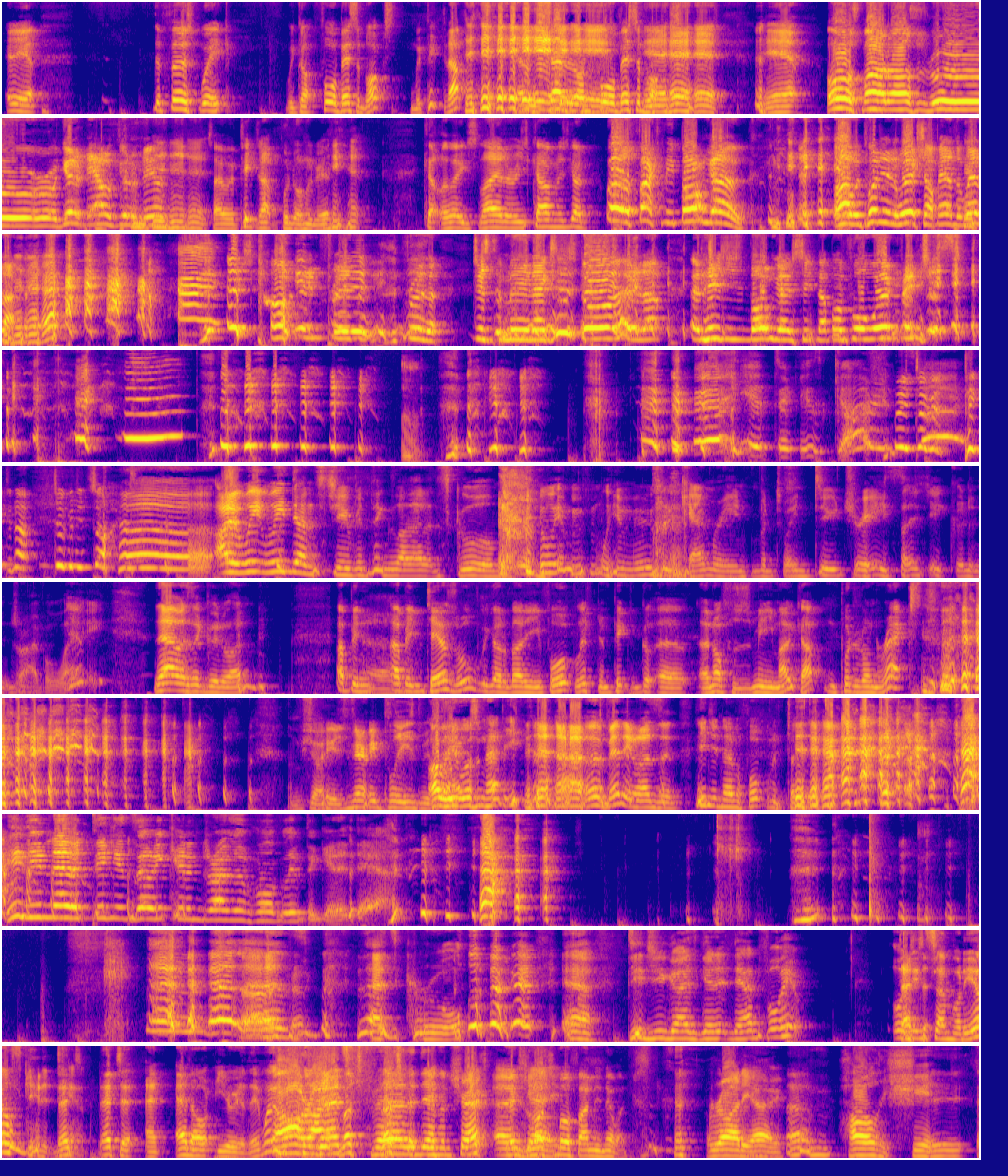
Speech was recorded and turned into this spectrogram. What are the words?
Anyhow, the first week we got four Besser blocks. We picked it up and we sat it on four Besser blocks. Yeah. yeah. Oh, smart asses! roar, Get it down, get it down. so we picked it up, put it on the ground. A couple of weeks later, he's come and he's going, Well, the fuck's me bongo? oh, we put it in the workshop out of the weather. He's gone in through the, through the just a man access door, opened up, and here's his bongo sitting up on four workbenches. you took his car we took it, picked it up, took it inside. Uh, I we we done stupid things like that at school. we we moved the Camry in between two trees so she couldn't drive away. That was a good one. Up in Uh. up in Townsville, we got a bloody forklift and picked a, uh, an officer's mini moke up and put it on the racks. I'm sure he was very pleased with oh, that. he wasn't happy. I bet he wasn't. he didn't have a forklift. ticket. he didn't have a ticket, so he couldn't drive the forklift to get it down. That's, that's cruel. yeah. Did you guys get it down for him? Or That's did it. somebody else get it That's down? that's a, an adult area then. All right, that's further down the track. There's lots more fun in that one. Rightio. Um, Holy shit.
